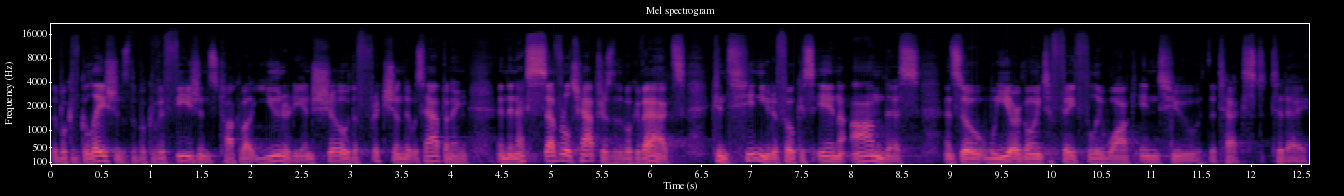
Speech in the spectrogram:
The book of Galatians, the book of Ephesians talk about unity and show the friction that was happening. And the next several chapters of the book of Acts continue to focus in on this. And so we are going to faithfully walk into the text today.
